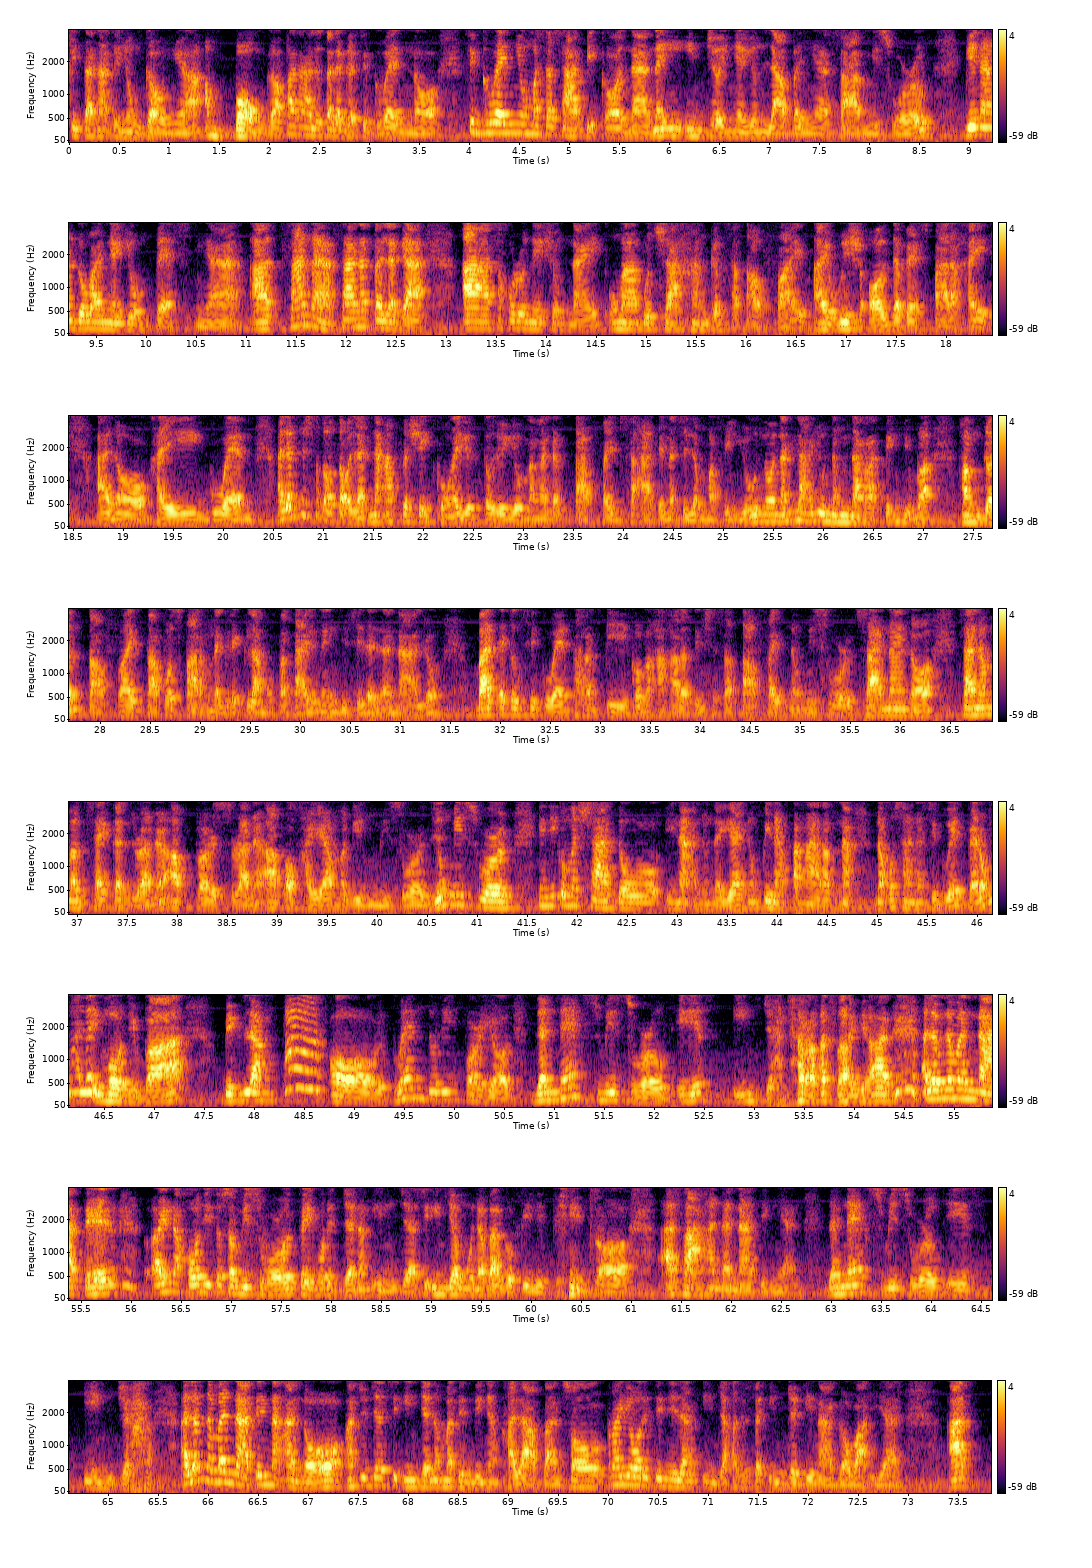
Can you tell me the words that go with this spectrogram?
kita natin yung gown niya, ang bongga, panalo talaga si Gwen, no? Si Gwen yung masasabi ko na nai-enjoy niya yung laban niya sa Miss World. Ginagawa niya yung best niya. At sana, sana talaga, ah, sa coronation night, umabot siya hanggang sa top 5. I wish all the best para kay, ano, kay Gwen. Alam niyo sa totoo lang, na-appreciate ko ngayon tuloy yung mga nag-top 5 sa atin na silang Mafiyuno. Ang layo ng narating, di ba? Hanggang top 5. Tapos parang nagreklamo pa tayo na hindi sila nanalo. But etong si Gwen, parang pili ko makakarating siya sa top 5 ng Miss World. Sana, no? Sana mag second runner-up, first runner-up, o kaya maging Miss World. Yung Miss World, hindi ko masyado inaano na yan, yung pinapangarap na, naku, sana si Gwen. Pero malay mo, di ba? Biglang, pak! Oh, Gwendolyn Foriol. The next Miss World is India. Charot, yan. Alam naman natin, ay nako, dito sa Miss World, favorite dyan ng India. Si India muna bago Philippines. So, asahan na natin yan. The next Miss World is India. Alam naman natin na ano, ano dyan si India na matindi niyang kalaban. So, priority nilang India kasi sa India ginagawa yan. At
